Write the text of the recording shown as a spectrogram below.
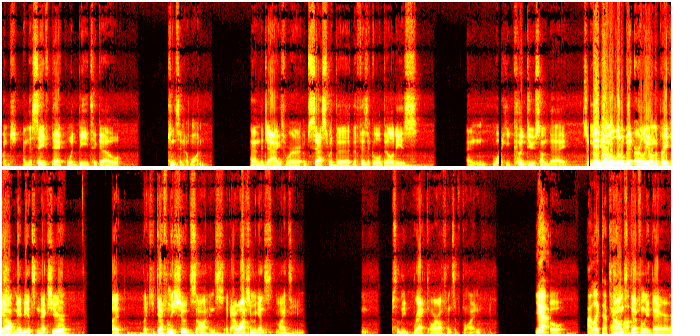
bunch, and the safe pick would be to go Hutchinson at one. And the Jags were obsessed with the the physical abilities and what he could do someday. So maybe I'm a little bit early on the breakout. Maybe it's next year. But like he definitely showed signs. Like I watched him against my team. and Absolutely wrecked our offensive line. Yeah, So I like that. talent's definitely there.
